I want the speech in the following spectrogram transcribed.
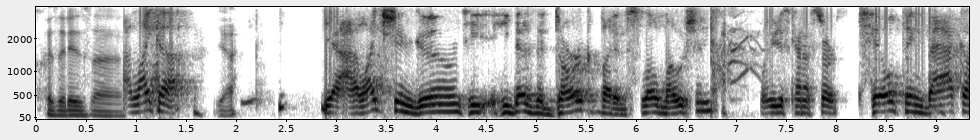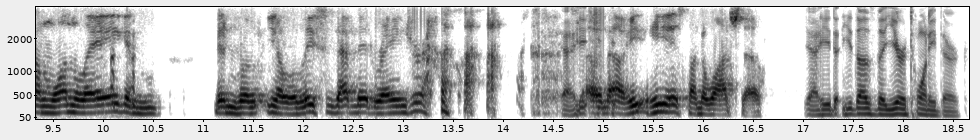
because it is. Uh, I like a. yeah, Yeah, I like Sengun. He he does the Dirk, but in slow motion, where he just kind of starts tilting back on one leg and then re, you know releases that mid ranger. yeah, he, oh no, he he is fun to watch though. yeah. He he does the year 20 Dirk,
